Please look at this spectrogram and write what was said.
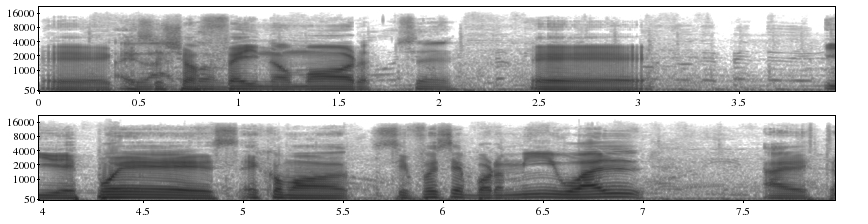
eh, qué sé yo. Fade No More. sí. eh, y después es como, si fuese por mí igual, a est-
